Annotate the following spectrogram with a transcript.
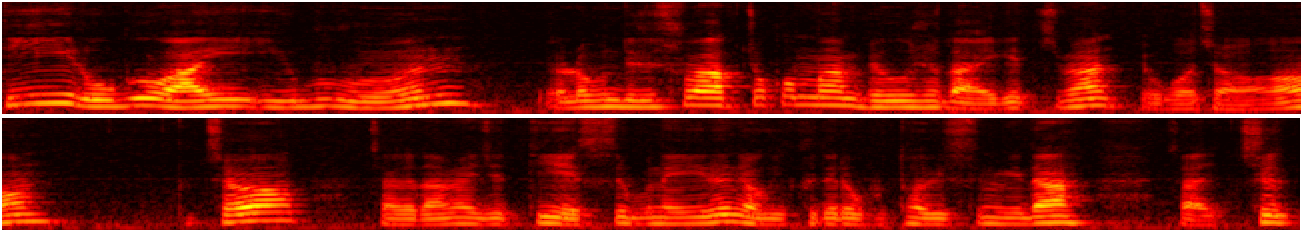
d 로그 y 이 부분, 여러분들이 수학 조금만 배우셔도 알겠지만, 요거죠. 그쵸? 자, 그 다음에 이제 ds분의 1은 여기 그대로 붙어 있습니다. 자, 즉,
